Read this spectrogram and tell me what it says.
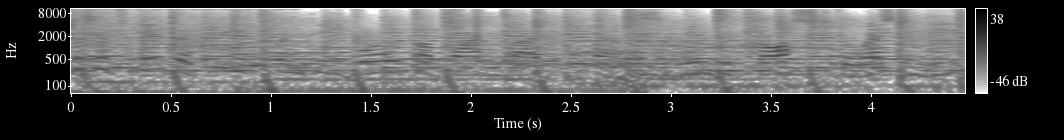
the today, the T20 World Cup to the West Indies.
